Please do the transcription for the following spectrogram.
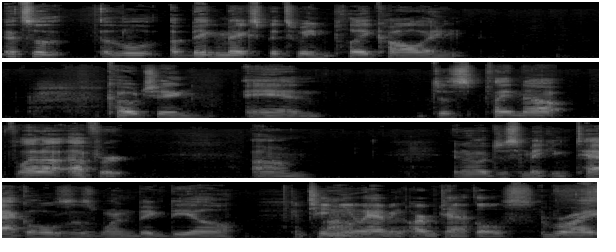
it's a a, a big mix between play calling, coaching, and just plain out flat out effort. Um, you know, just making tackles is one big deal. Continue Um, having arm tackles. Right.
